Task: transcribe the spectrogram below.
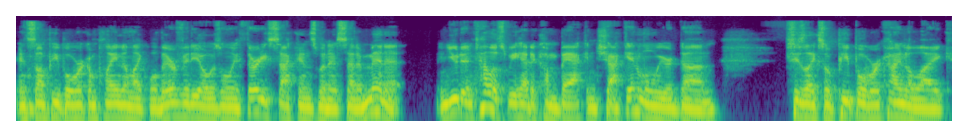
and some people were complaining like, well, their video was only 30 seconds when it said a minute. And you didn't tell us we had to come back and check in when we were done. She's like, so people were kind of like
